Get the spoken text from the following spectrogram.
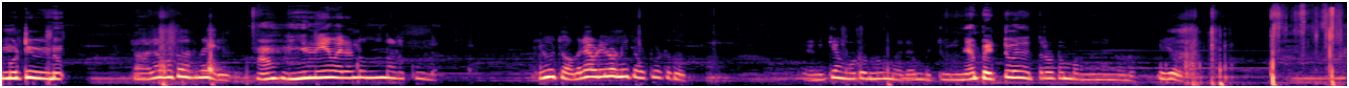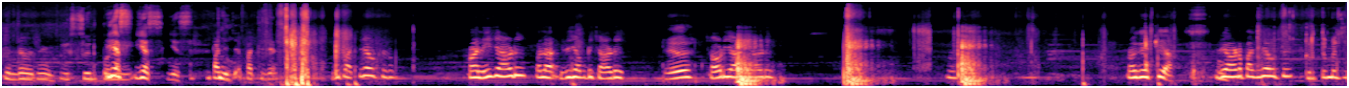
ഇങ്ങോട്ട് വീണു. ഞാൻ അങ്ങോട്ട് വരണേ ആ ഇനി നീ വരണ്ടൊന്നും നടക്കൂല. അയ്യോ ചുമല എവിടെയെങ്കിലും ഉണ്ടെങ്കിൽ ചവിട്ട് കിട്ടുന്നു എനിക്ക് അങ്ങോട്ടൊന്നും വരാൻ പറ്റൂല. ഞാൻ പെട്ടുപോയി എത്ര വട്ടം പറഞ്ഞു എന്നോട് അയ്യോ. എന്റെ ഒരു. യെസ് യെസ് യെസ് പച്ച പച്ച ഇത് പച്ച ചവിട്ടണം ആ നീ ചാട്. അല്ല ഇത് ചവിട്ടി ചാട്. ഏത് ചവിടി ചാടി ചാട്. ആ കെട്ടിയാ. ഇനി അവിടെ പച്ച ചവിട്ട്. കൃത്യം വെച്ച്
